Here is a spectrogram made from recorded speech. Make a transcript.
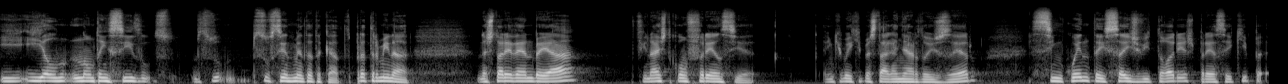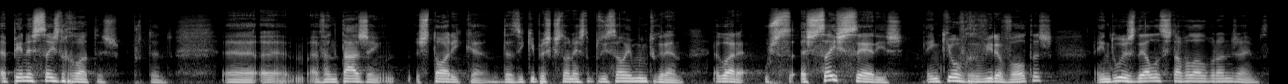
e, e ele não tem sido su- suficientemente atacado. Para terminar, na história da NBA, finais de conferência em que uma equipa está a ganhar 2-0, 56 vitórias para essa equipa, apenas 6 derrotas. Portanto, a- a- a vantagem histórica das equipas que estão nesta posição é muito grande. Agora, as 6 séries em que houve reviravoltas, em duas delas estava lá o LeBron James.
